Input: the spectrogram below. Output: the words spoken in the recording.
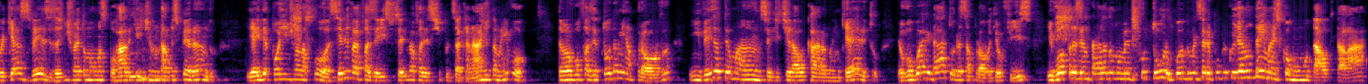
Porque, às vezes, a gente vai tomar umas porradas que a gente não estava esperando. E aí depois a gente fala, pô, se ele vai fazer isso, se ele vai fazer esse tipo de sacanagem, eu também vou. Então eu vou fazer toda a minha prova, e em vez de eu ter uma ânsia de tirar o cara no inquérito, eu vou guardar toda essa prova que eu fiz e vou apresentá-la no momento futuro, quando o Ministério Público já não tem mais como mudar o que está lá,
